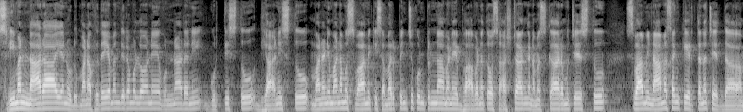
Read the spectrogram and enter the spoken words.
శ్రీమన్నారాయణుడు మన హృదయ మందిరములోనే ఉన్నాడని గుర్తిస్తూ ధ్యానిస్తూ మనని మనము స్వామికి సమర్పించుకుంటున్నామనే భావనతో సాష్టాంగ నమస్కారము చేస్తూ స్వామి నామ సంకీర్తన చేద్దాం.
